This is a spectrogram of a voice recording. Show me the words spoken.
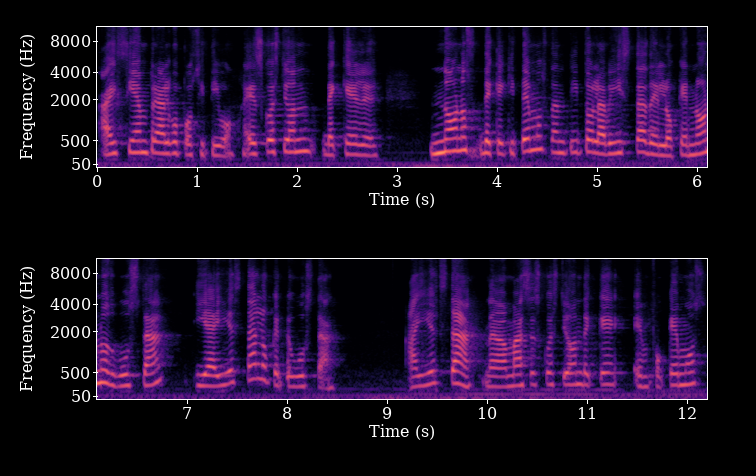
hay siempre algo positivo. Es cuestión de que no nos, de que quitemos tantito la vista de lo que no nos gusta y ahí está lo que te gusta. Ahí está. Nada más es cuestión de que enfoquemos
